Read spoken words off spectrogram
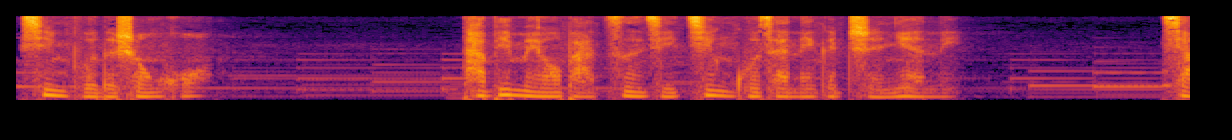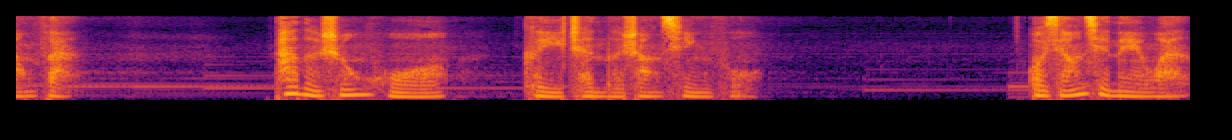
幸福的生活。他并没有把自己禁锢在那个执念里，相反，他的生活可以称得上幸福。我想起那晚，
